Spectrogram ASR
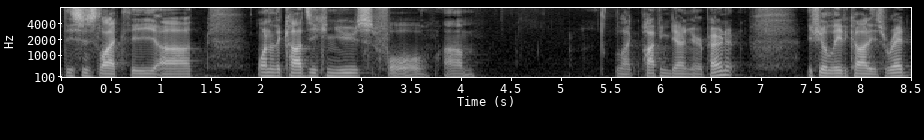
this is like the uh, one of the cards you can use for um, like piping down your opponent. If your leader card is red,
